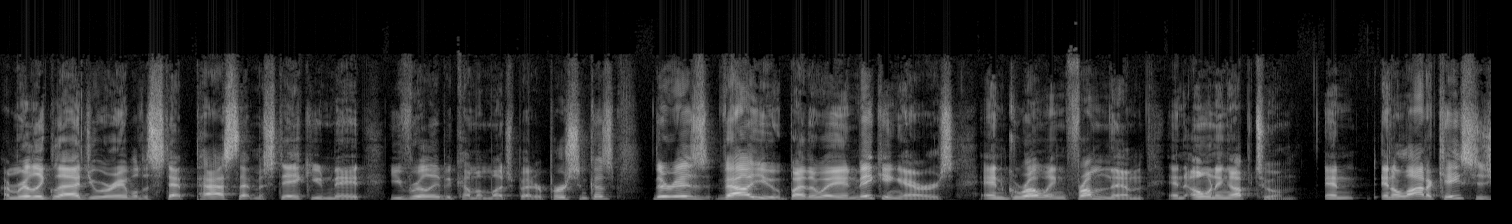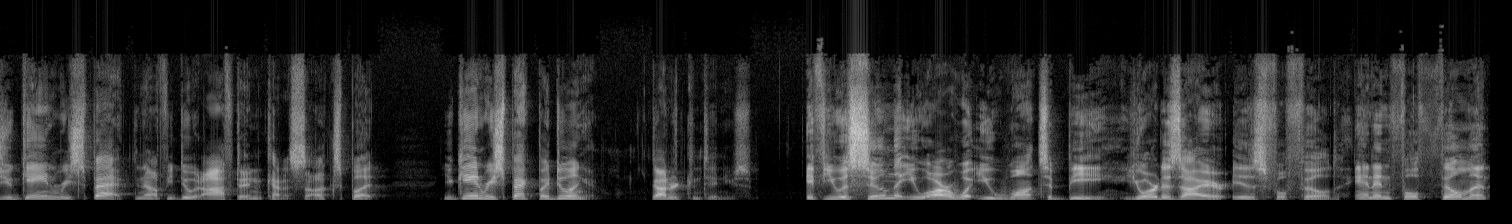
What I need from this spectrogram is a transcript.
I'm really glad you were able to step past that mistake you made. You've really become a much better person. Because there is value, by the way, in making errors and growing from them and owning up to them. And in a lot of cases, you gain respect. Now, if you do it often, it kind of sucks, but you gain respect by doing it. Goddard continues. If you assume that you are what you want to be, your desire is fulfilled, and in fulfillment,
